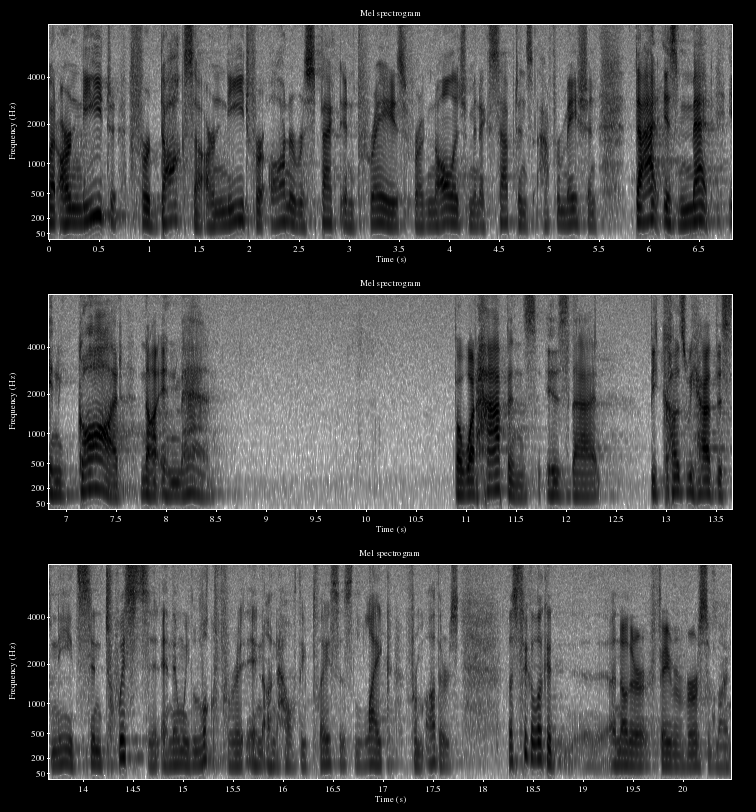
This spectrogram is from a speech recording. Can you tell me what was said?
But our need for doxa, our need for honor, respect, and praise, for acknowledgement, acceptance, affirmation, that is met in God, not in man. But what happens is that because we have this need, sin twists it, and then we look for it in unhealthy places, like from others. Let's take a look at uh, another favorite verse of mine.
